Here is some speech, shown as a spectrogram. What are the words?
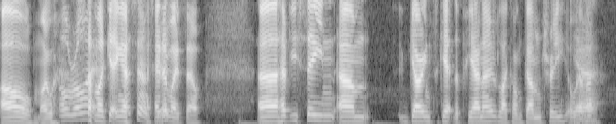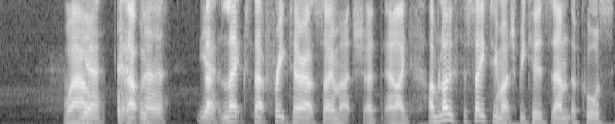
Oh my! All right. Am I getting That sounds ahead good. of myself? Uh, have you seen um, going to get the piano like on Gumtree or whatever? Wow, yeah that was uh, yeah that Lex. That freaked her out so much, I, and I I'm loath to say too much because um, of course,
